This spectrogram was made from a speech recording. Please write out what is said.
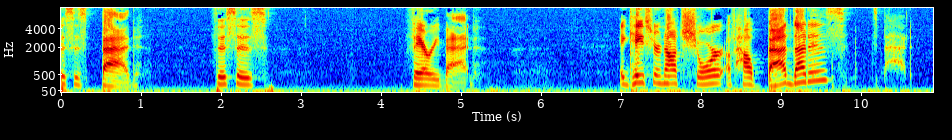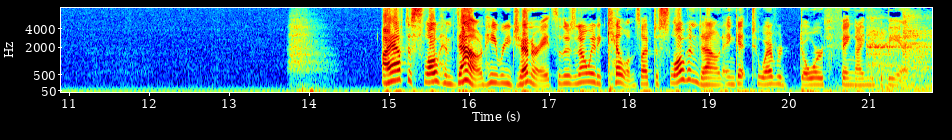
This is bad. This is very bad. In case you're not sure of how bad that is, it's bad. I have to slow him down. He regenerates, so there's no way to kill him. So I have to slow him down and get to whatever door thing I need to be in.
